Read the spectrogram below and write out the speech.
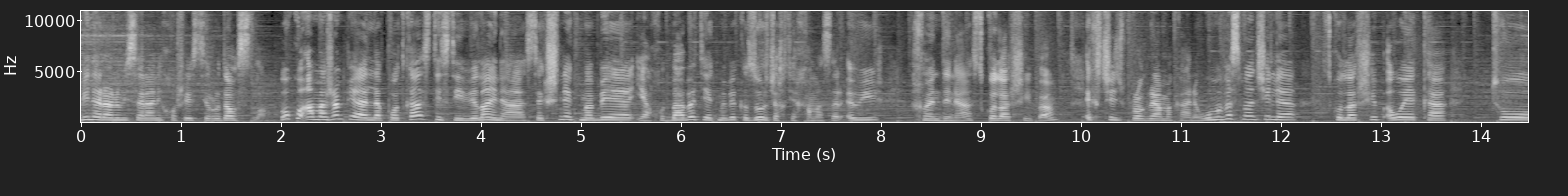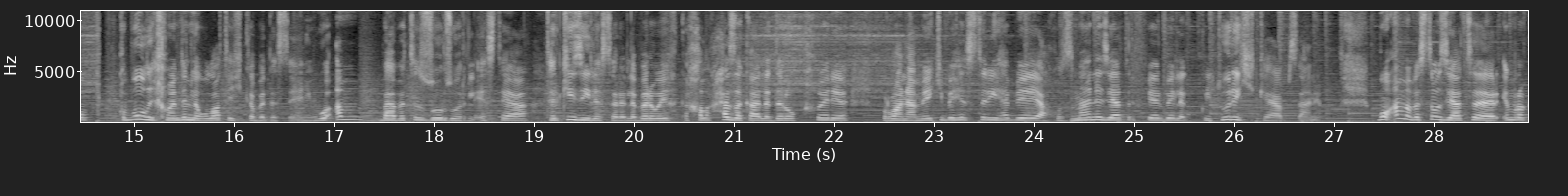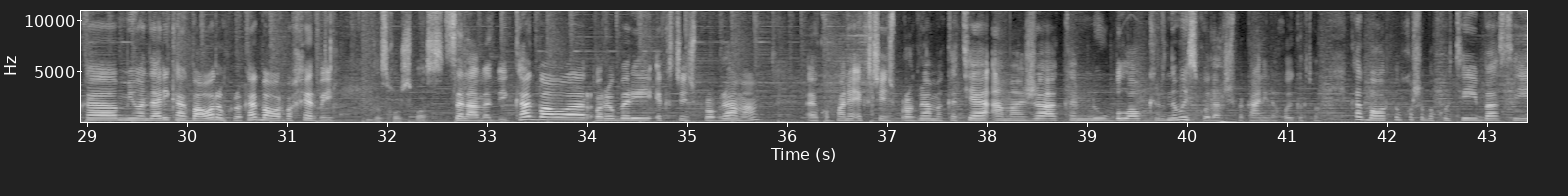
بینەران و بیسەرانی خۆشەویستی ڕوودا و سڵاو وەکو ئاماژەم پێ لە پۆتکاستی سیڤی لاینە سێکشنێکمە بێ یاخود بابەتێکمە بێ کە زۆر جەختی خەمەسەر ئەویش خوێندنە سکۆلارشیپە ئەکسچنج پرۆگرامەکانە وە مەبەستمان چی لە سکۆلارشیپ ئەوەیە کە تۆ قبولی خوێندن لە وڵاتێکی کە بەدەستێنی و ئەم بابەتە زۆر زۆر لە ئێستەیە تەرکیزی لەسرە لە بەرەوەی کە خەڵک حەزەکە لە دەرەوە بخوێنێ بڕوانامەیەکی بەهێستری هەبێ یاخۆ زمانە زیاتر فێربێ لە کللتورێکی کە بزانێ بۆ ئەمە بەستە و زیاتر ئمڕۆکە میوانداری کاک باوەڕم کرۆ کاک باوەڕ بە خێربی دەست خۆش سپاس سەلامەت بی کاک باوەڕ بەڕێوبەری ئەکسچنج پرۆگرامە کۆمپانیا ئەکسچنج پرۆگرامە کە تیا ئاماژاکەن و بڵاوکردنەوەی سکۆلارشپەکانی لە خۆی گرتووە کاک باوەڕکەم خۆشە بە کورتی باسی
